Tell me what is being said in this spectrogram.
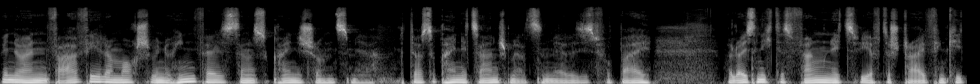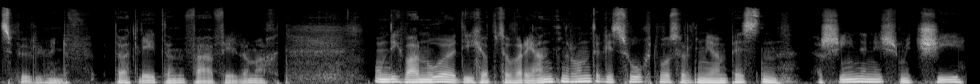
Wenn du einen Fahrfehler machst, wenn du hinfällst, dann hast du keine Chance mehr. Du hast auch keine Zahnschmerzen mehr, das ist vorbei. Weil da ist nicht das Fangnetz wie auf der Streife in Kitzbühel, wenn der Athlet einen Fahrfehler macht. Und ich war nur, ich habe so Varianten runtergesucht, wo es halt mir am besten erschienen ist mit Ski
